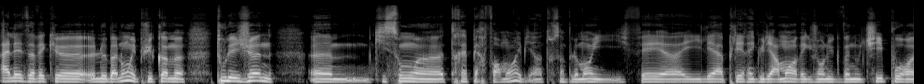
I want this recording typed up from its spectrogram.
à l'aise avec le ballon. Et puis, comme tous les jeunes qui sont très performants, et eh bien, tout simplement, il, fait, il est appelé régulièrement avec Jean-Luc Vanucci pour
